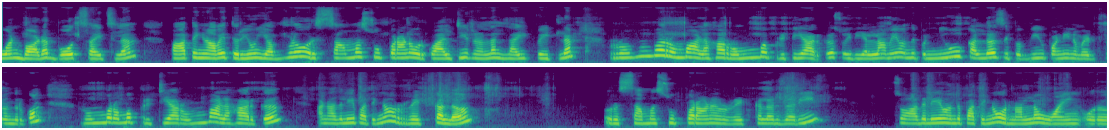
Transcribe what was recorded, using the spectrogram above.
ஓவன் பார்டர் போத் சைட்ஸில் பார்த்தீங்கன்னாவே தெரியும் எவ்வளோ ஒரு செம்ம சூப்பரான ஒரு குவாலிட்டி நல்லா லைட் வெயிட்டில் ரொம்ப ரொம்ப அழகாக ரொம்ப ப்ரிட்டியாக இருக்குது ஸோ இது எல்லாமே வந்து இப்போ நியூ கலர்ஸ் இப்போ வியூ பண்ணி நம்ம எடுத்துகிட்டு வந்திருக்கோம். ரொம்ப ரொம்ப ப்ரிட்டியாக ரொம்ப அழகாக இருக்குது அண்ட் அதுலேயே பார்த்தீங்கன்னா ஒரு ரெட் கலர் ஒரு செம்ம சூப்பரான ஒரு ரெட் கலர் ஜரி ஸோ அதுலேயே வந்து பார்த்தீங்கன்னா ஒரு நல்ல ஒயின் ஒரு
